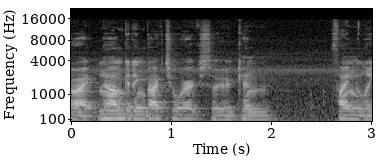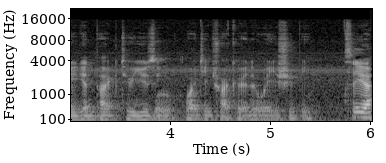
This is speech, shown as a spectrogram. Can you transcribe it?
Alright, now I'm getting back to work so you can finally get back to using YT Tracker the way you should be. See ya!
